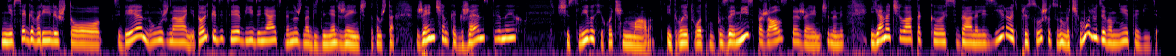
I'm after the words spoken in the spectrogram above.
мне все говорили, что тебе нужно не только детей объединять, тебе нужно объединять женщин, потому что женщин как женственных, счастливых их очень мало. И твой вот займись, пожалуйста, женщинами. И я начала так э, себя анализировать, прислушиваться, думаю, почему люди во мне это видят.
